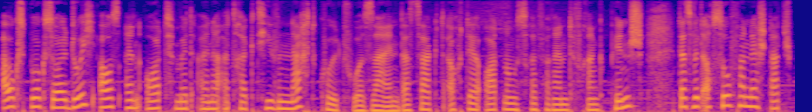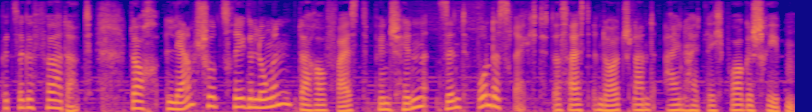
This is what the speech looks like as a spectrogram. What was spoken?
Augsburg soll durchaus ein Ort mit einer attraktiven Nachtkultur sein. Das sagt auch der Ordnungsreferent Frank Pinsch. Das wird auch so von der Stadtspitze gefördert. Doch Lärmschutzregelungen, darauf weist Pinsch hin, sind Bundesrecht. Das heißt in Deutschland einheitlich vorgeschrieben.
